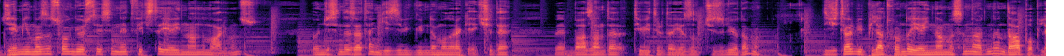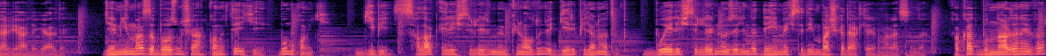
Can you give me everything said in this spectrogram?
Cem Yılmaz'ın son gösterisi Netflix'te yayınlandı malumunuz. Öncesinde zaten gizli bir gündem olarak Ekşi'de ve bazen de Twitter'da yazılıp çiziliyordu ama dijital bir platformda yayınlanmasının ardından daha popüler bir hale geldi. Cem Yılmaz da bozmuş ha komik değil ki bu mu komik gibi salak eleştirileri mümkün olduğunca geri plana atıp bu eleştirilerin özelinde değinmek istediğim başka dertlerim var aslında. Fakat bunlardan evvel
